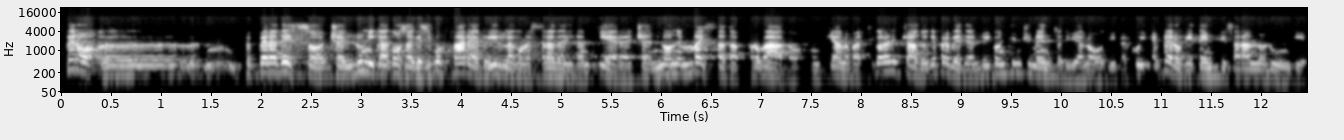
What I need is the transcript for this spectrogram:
però eh, per adesso cioè, l'unica cosa che si può fare è aprirla come strada di cantiere, cioè non è mai stato approvato un piano particolareggiato che prevede il ricongiungimento di via Lodi, per cui è vero che i tempi saranno lunghi,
